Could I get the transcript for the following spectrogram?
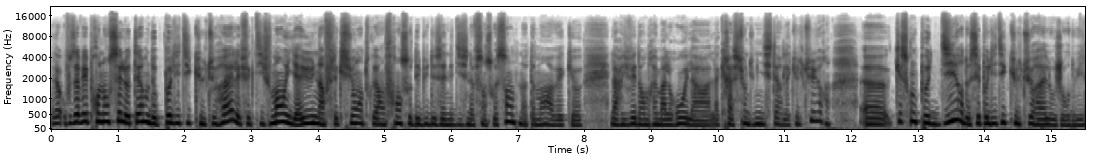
Alors, vous avez prononcé le terme de politique culturelle. Effectivement, il y a eu une inflexion, en tout cas en France, au début des années 1960, notamment avec euh, l'arrivée d'André Malraux et la, création du ministère de la Culture. Qu'est-ce qu'on peut dire de ces politiques culturelles aujourd'hui?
